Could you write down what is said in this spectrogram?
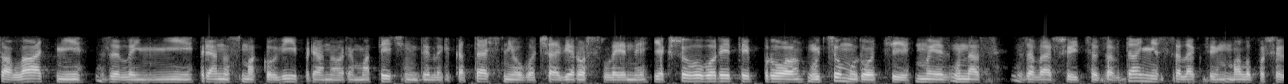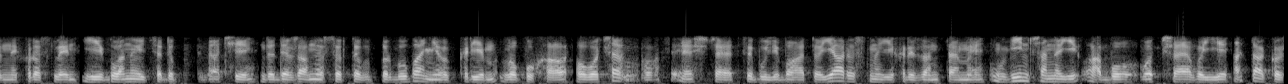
салатні, зелені, пряно-смакові, пряно-ароматичні, делікатесні овочеві рослини. Якщо говорити про у цьому році, ми у нас завершується завдання з селекції малопоширених рослин і планується до передачі до державного сортового перебування, окрім лопуха овочевого, ще цибулі багатоярусної, хризантеми увінчаної або овочевої, а також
